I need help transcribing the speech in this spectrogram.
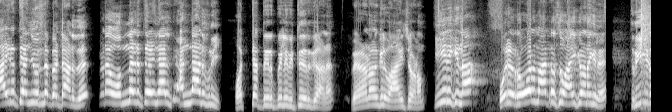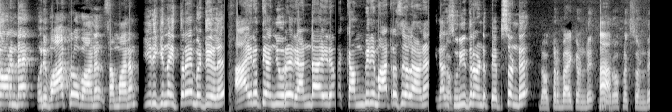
ആയിരത്തി അഞ്ഞൂറിന്റെ ബെഡാണിത് ഇവിടെ ഒന്നെടുത്തു കഴിഞ്ഞാൽ രണ്ടാണ് ഫ്രീ ഒറ്റ തീർപ്പിൽ വിറ്റ് തീർക്കുകയാണ്. വേണമെങ്കിൽ വാങ്ങിച്ചോണം. ഈ ഇരിക്കുന്ന ഒരു റോൾ മാട്രസ് വാങ്ങിക്കുവാണെങ്കിൽ ത്രീ ഡോറിന്റെ ഒരു വാട്രോബ് ആണ് സമ്മാനം. ഈ ഇരിക്കുന്ന ഇത്രയും ബെഡുകൾ ആയിരത്തി അഞ്ഞൂറ് രണ്ടായിരം കമ്പനി മാട്രസുകളാണ് ഇതിനകത്ത് സുനീത്ര ഉണ്ട് പെപ്സ് ഉണ്ട്. ഡോക്ടർ ബാക്ക് ഉണ്ട് ന്യൂറോഫ്ലെക്സ് ഉണ്ട്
